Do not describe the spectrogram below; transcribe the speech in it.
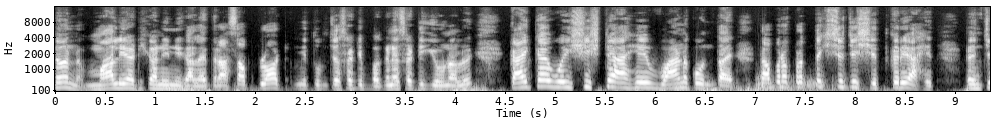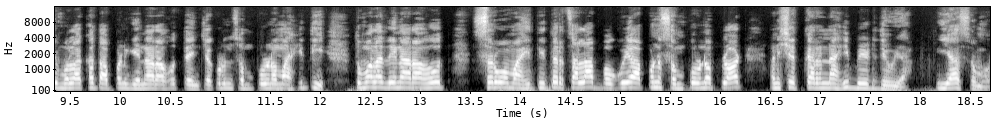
टन माल या ठिकाणी निघालाय. तर असा प्लॉट मी तुमच्यासाठी बघण्यासाठी घेऊन आलोय. काय काय वैशिष्ट्य आहे वाण कोणता आहे? तर आपण प्रत्यक्ष जे शेतकरी आहेत त्यांची मुलाखत आपण घेणार आहोत त्यांच्याकडून संपूर्ण माहिती तुम्हाला देणार आहोत. सर्व माहिती तर चला बघूया आपण संपूर्ण प्लॉट आणि शेतकऱ्यांनाही भेट देऊया. या समोर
